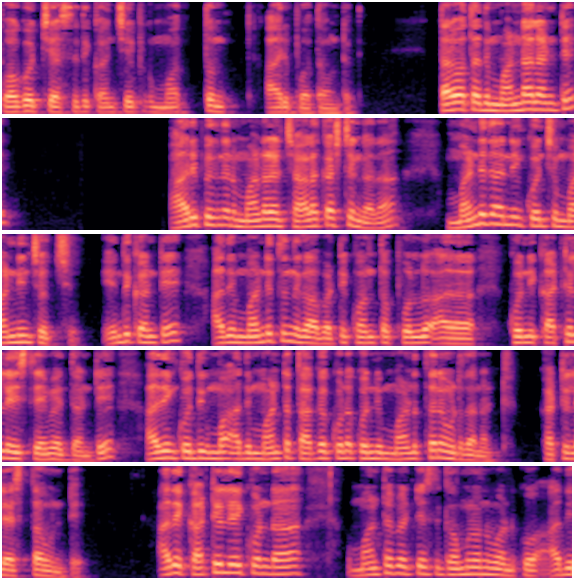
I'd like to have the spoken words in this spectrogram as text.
పొగొచ్చేస్తుంది కంచేపు మొత్తం ఆరిపోతా ఉంటుంది. తర్వాత అది మండాలంటే ఆరిపోయిందని మండాలని చాలా కష్టం కదా. మండి దాన్ని కొంచెం మండించవచ్చు ఎందుకంటే అది మండుతుంది కాబట్టి కొంత పొల్లు కొన్ని కట్టెలు వేస్తే ఏమైందంటే అది ఇంకొద్ది అది మంట తగ్గకుండా కొన్ని మండుతూనే ఉంటుంది అన్నట్టు కట్టెలు వేస్తా ఉంటే. అది కట్టె లేకుండా మంట పెట్టేసి గమనం అనుకో అది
